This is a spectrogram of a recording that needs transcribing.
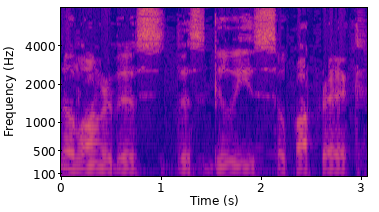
no longer this this gooey soap operatic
